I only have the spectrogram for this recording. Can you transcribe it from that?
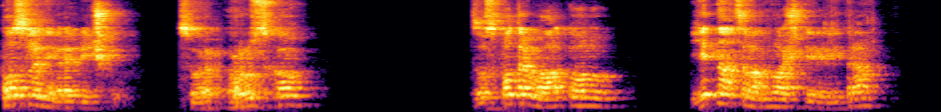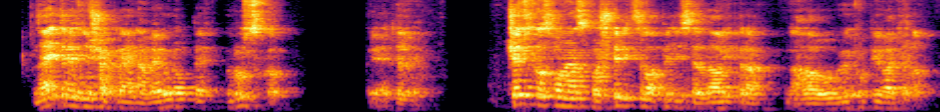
posledný v rebríčku sú Rusko. So spotrebou alkoholu 1,04 litra, najtreznejšia krajina v Európe, Rusko, priatelia. Československo 4,52 litra na hlavu obyvateľa.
